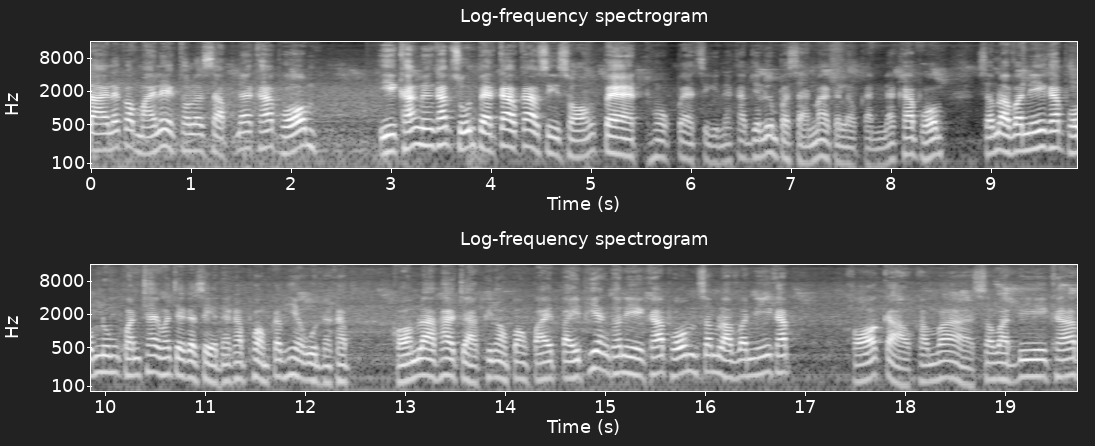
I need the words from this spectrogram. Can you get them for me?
Line แล้วก็หมายเลขโทรศัพท์นะครับผม อีกครั้งหนึ่งครับ 0899428684 นะครับ อย่าลืมประสานมากกันแล้วกันนะครับผมสำหรับวันนี้ครับผมนุ่มขวัญชัยหัวใจเกษตรนะครับ พร้อมกับเฮียอุดนะครับ ขอมลาผ้าจากพี่น้องปองไปไปเพียงเท่านี้ครับผมสำหรับวันนี้ครับ ขอกล่าวคำว่า สวัสดีครับ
